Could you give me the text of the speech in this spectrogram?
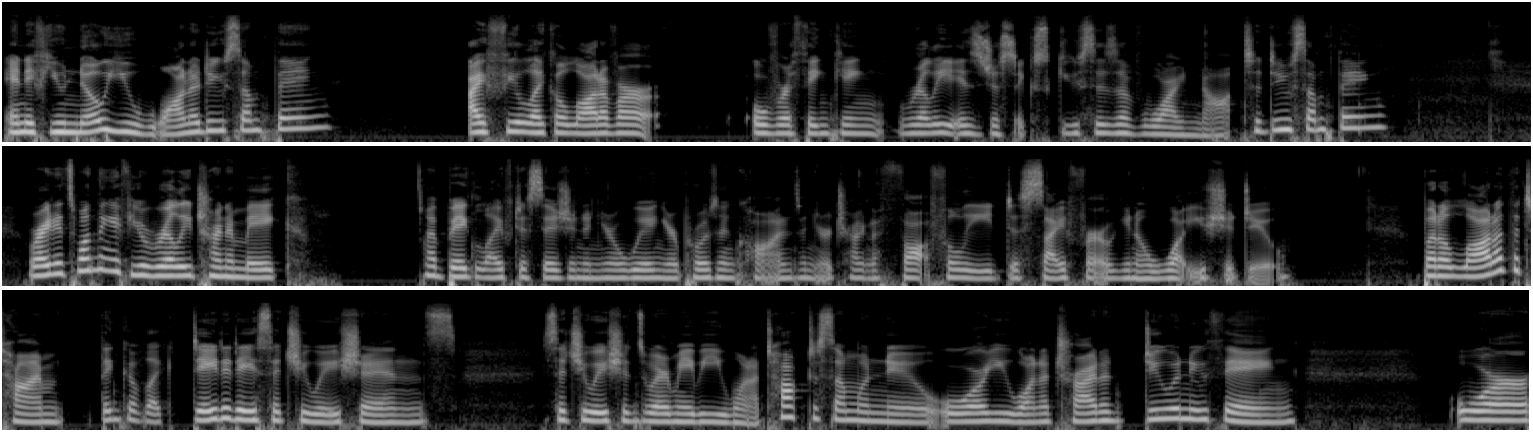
And if you know you want to do something, I feel like a lot of our overthinking really is just excuses of why not to do something. Right? It's one thing if you're really trying to make a big life decision and you're weighing your pros and cons and you're trying to thoughtfully decipher, you know, what you should do. But a lot of the time, think of like day to day situations, situations where maybe you want to talk to someone new or you want to try to do a new thing or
